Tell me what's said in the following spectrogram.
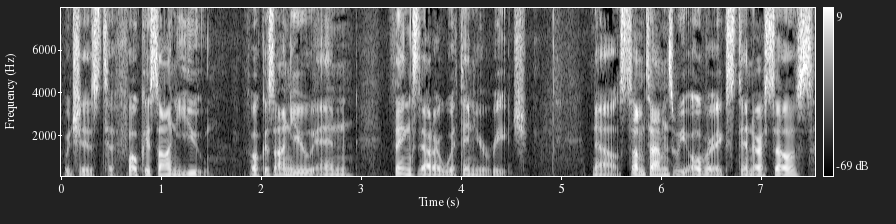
which is to focus on you. Focus on you and things that are within your reach. Now, sometimes we overextend ourselves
